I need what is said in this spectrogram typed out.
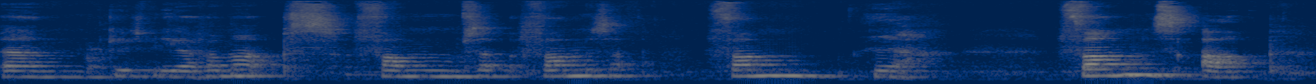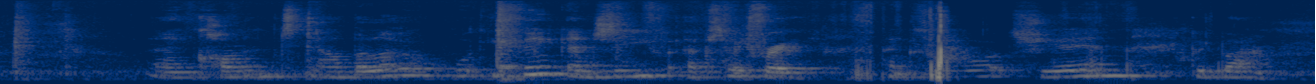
Um, give this video a thumb ups, thumbs up, thumbs thumb, yeah, thumbs up and comment down below what you think and see you for episode 3. Thanks for watching, goodbye.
